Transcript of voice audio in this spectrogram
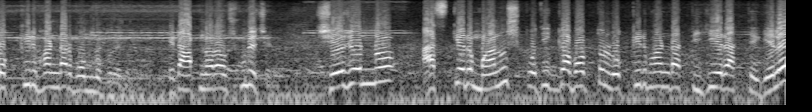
লক্ষ্মীর ভাণ্ডার বন্ধ করে দেব। এটা আপনারাও শুনেছেন। সেজন্য আজকের মানুষ প্রতিজ্ঞাবদ্ধ লক্ষ্মীর ভাণ্ডার টিকিয়ে রাখতে গেলে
